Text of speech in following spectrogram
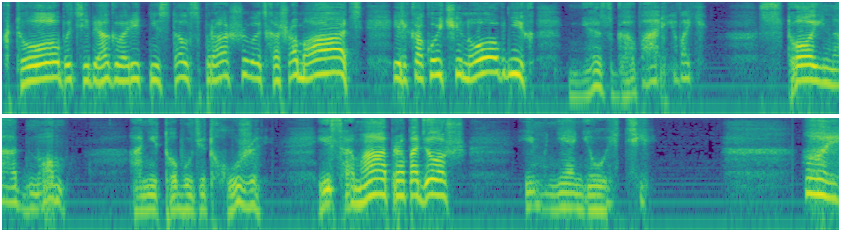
Кто бы тебя, говорит, не стал спрашивать, хаша мать или какой чиновник, не сговаривай. Стой на одном, а не то будет хуже. И сама пропадешь, и мне не уйти. Ой,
